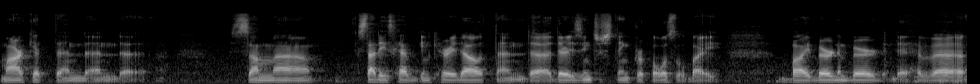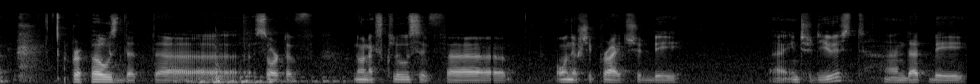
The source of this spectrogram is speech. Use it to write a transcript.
market, and and some studies have been carried out, and there is interesting proposal by by Bird and Bird. They have uh, proposed that uh, a sort of non-exclusive uh, ownership right should be uh, introduced, and that be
